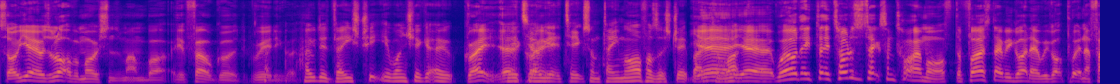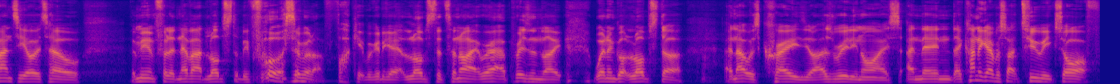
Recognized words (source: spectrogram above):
So yeah, it was a lot of emotions, man, but it felt good, really good. How did Vice treat you once you get out? Great, yeah, they tell great. you to take some time off, or is it straight back to yeah, work? yeah. Well, they, they told us to take some time off. The first day we got there, we got put in a fancy hotel. And me and Phil had never had lobster before, so we're like, "Fuck it, we're gonna get lobster tonight." We're out of prison, like went and got lobster, and that was crazy. Like, that was really nice. And then they kind of gave us like two weeks off,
